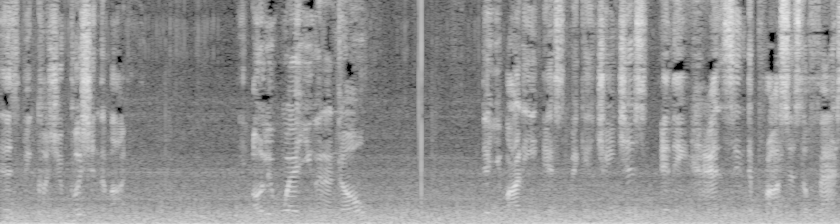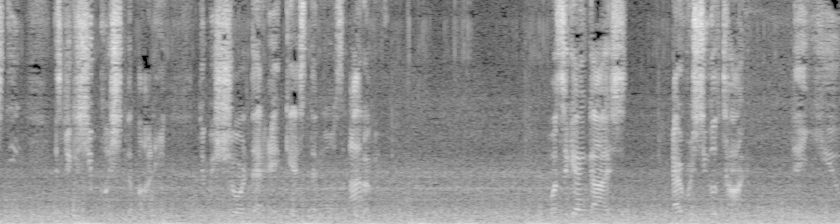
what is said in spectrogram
It's because you're pushing the body The only way you're gonna know that your body is making changes and enhancing the process of fasting is because you're pushing the body to be sure that it gets the most out of it. Once again, guys, every single time that you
